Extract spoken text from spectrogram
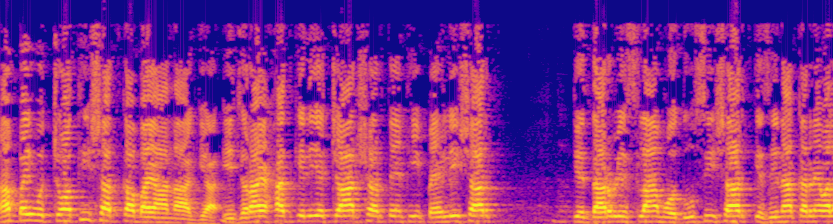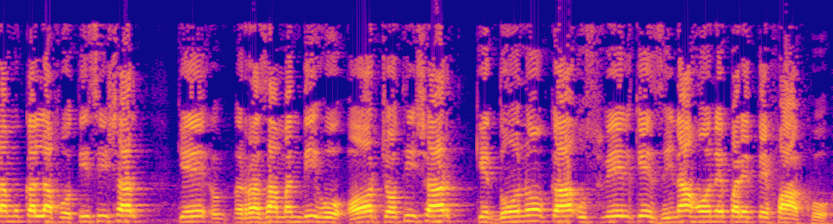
अब भाई वो चौथी शर्त का बयान आ गया। इजराय हद के लिए चार शर्तें थी। पहली शर्त के दारुल इस्लाम हो, दूसरी शर्त के जिना करने वाला मुकल्लफ हो, तीसरी शर्त के रजामंदी हो, और चौथी शर्त के दोनों का उस फेल के जिना होने पर इत्तेफाक हो।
